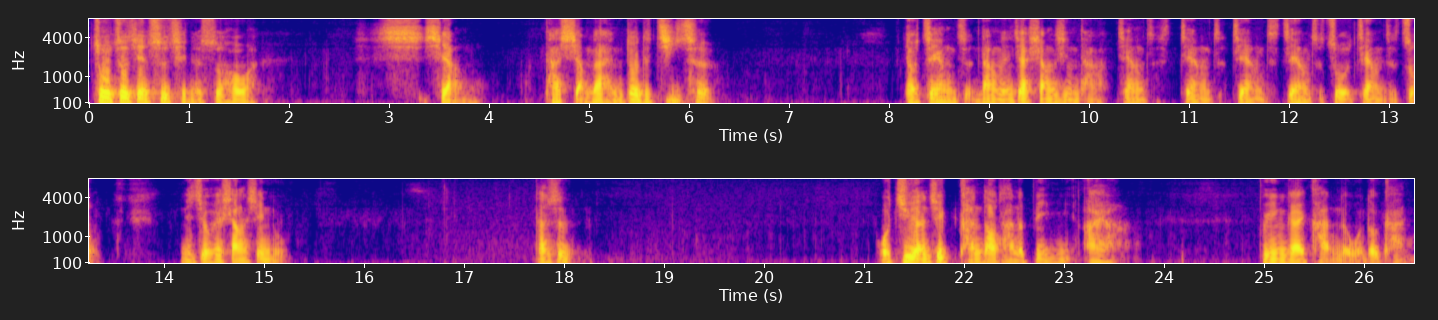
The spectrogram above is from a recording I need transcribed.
做这件事情的时候啊。想，他想了很多的计策，要这样子让人家相信他，这样子，这样子，这样子，这样子做，这样子做，你就会相信我。但是，我居然去看到他的秘密，哎呀，不应该看的我都看了，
